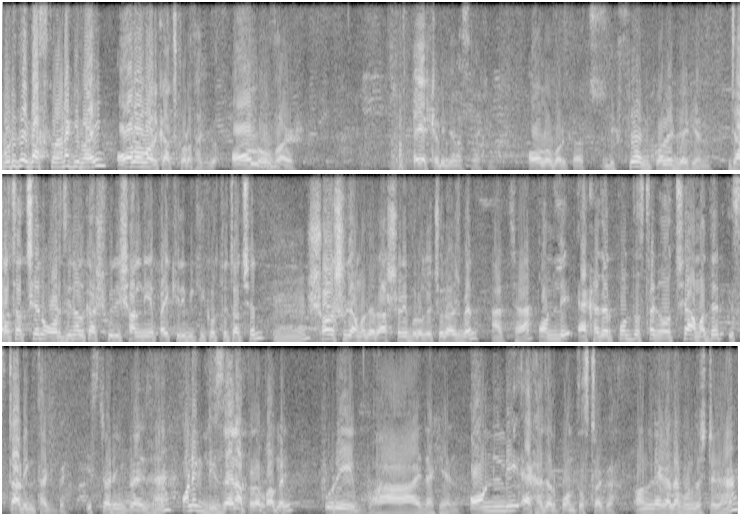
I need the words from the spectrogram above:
বুড়িতে গাছ করে নাকি ভাই? অল ওভার কাজ করা থাকবে। অল ওভার এই একটা ডিজাইন আছে দেখেন। অল ওভার কাজ দেখছেন কোয়ালিটি দেখেন। যারা চাচ্ছেন অরিজিনাল কাশ্মীরি শাল নিয়ে পাইকারি বিক্রি করতে চাচ্ছেন সরাসরি আমাদের রাজশাহী ব্লকে চলে আসবেন। আচ্ছা। অনলি এক হাজার পঞ্চাশ টাকা হচ্ছে আমাদের স্টার্টিং থাকবে। স্টার্টিং প্রাইস হ্যাঁ? অনেক ডিজাইন আপনারা পাবেন। ওরে ভাই দেখেন। অনলি এক হাজার পঞ্চাশ টাকা। অনলি এক হাজার পঞ্চাশ টাকা হ্যাঁ?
